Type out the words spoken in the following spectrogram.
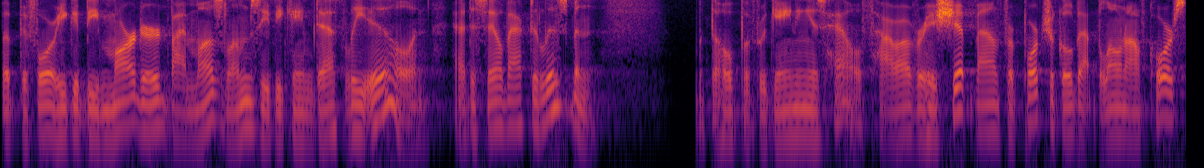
But before he could be martyred by Muslims, he became deathly ill and had to sail back to Lisbon with the hope of regaining his health. However, his ship bound for Portugal got blown off course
